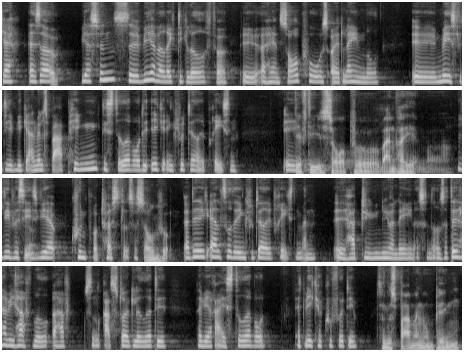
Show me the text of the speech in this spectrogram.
ja altså jeg synes, øh, vi har været rigtig glade for øh, at have en sovepose og et lag med. Øh, mest fordi vi gerne vil spare penge de steder, hvor det ikke er inkluderet i prisen. Øh, Det er fordi, I sover på vandrehjem. Og... Lige præcis. Ja. Vi har kun brugt hostels at sove mm. på. Og det er ikke altid det er inkluderet i prisen, man øh, har dyne og lagen og sådan noget. Så det har vi haft med og haft sådan ret stor glæde af det, når vi har rejst steder, hvor at vi ikke har kunne få det. Så der sparer man nogle penge.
